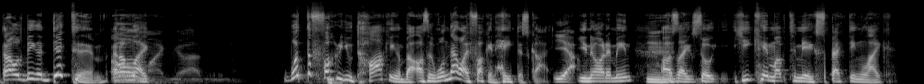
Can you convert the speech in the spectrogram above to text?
that I was being a dick to him. And oh I'm like, my god. what the fuck are you talking about? I was like, well, now I fucking hate this guy. Yeah. Mm-hmm. You know what I mean? I was like, so he came up to me expecting like,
